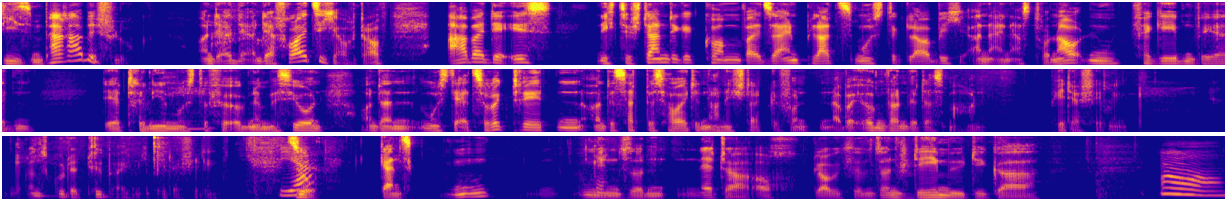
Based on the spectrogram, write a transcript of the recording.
Diesen Parabelflug. Und er, und der freut sich auch drauf. Aber der ist nicht zustande gekommen, weil sein Platz musste, glaube ich, an einen Astronauten vergeben werden der trainieren musste für irgendeine Mission. Und dann musste er zurücktreten und es hat bis heute noch nicht stattgefunden. Aber irgendwann wird das machen. Peter Schilling. Ganz guter Typ eigentlich, Peter Schilling. Ja? So, ganz mm, mm, so ein netter, auch, glaube ich, so ein demütiger. Oh.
